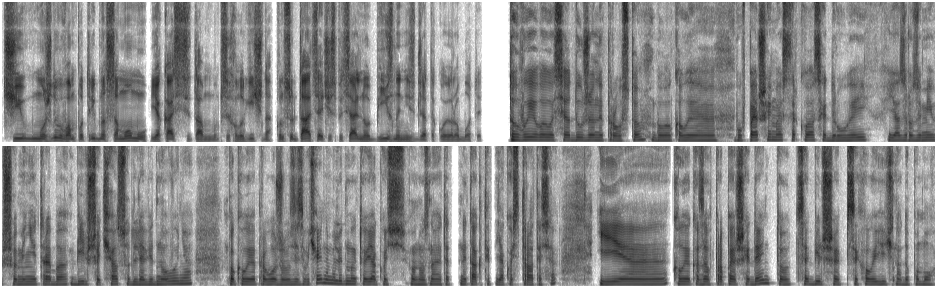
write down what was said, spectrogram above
Чи можливо вам потрібна самому якась там психологічна консультація чи спеціальна обізнаність для такої роботи? То виявилося дуже непросто, бо коли був перший майстер-клас і другий, я зрозумів, що мені треба більше часу для відновлення. Бо коли я проводжу зі звичайними людьми, то якось воно, знаєте, не так ти якось тратися. І е, коли я казав про перший день, то це більше психологічна допомога.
